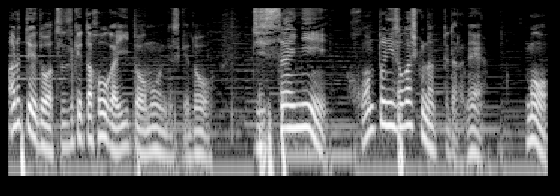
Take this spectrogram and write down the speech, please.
ある程度は続けた方がいいとは思うんですけど、実際に本当に忙しくなってたらね、も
